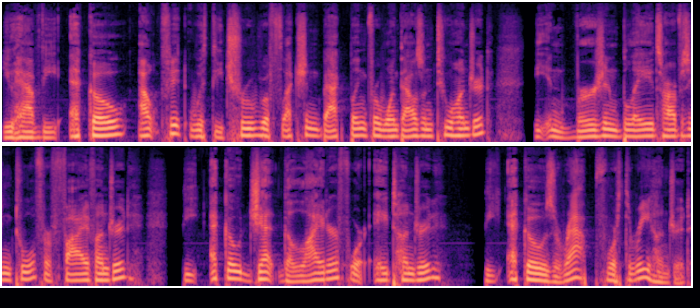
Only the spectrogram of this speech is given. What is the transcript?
You have the Echo outfit with the True Reflection Backbling for 1,200. The Inversion Blades Harvesting Tool for 500 the Echo Jet Glider for 800, the Echo's Wrap for 300.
